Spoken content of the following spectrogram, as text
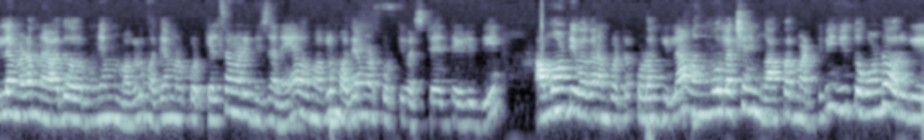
ಇಲ್ಲ ಮೇಡಮ್ ನಾವು ಅದು ಅವ್ರ ಮುನಿಯಮ್ಮ ಮಗಳು ಮದುವೆ ಮಾಡ್ಕೊಡ್ ಕೆಲಸ ಮಾಡಿದ್ ನಿಜಾನೇ, ಅವ್ರ ಮಗಳು ಮದುವೆ ಮಾಡ್ಕೊಡ್ತೀವಿ ಅಷ್ಟೇ ಅಂತ ಹೇಳಿದ್ವಿ. ಅಮೌಂಟ್ ಇವಾಗ ನಮ್ಗೆ ಕೊಟ್ರೆ ಕೊಡೋಕಿಲ್ಲ, ಒಂದ್ ಮೂರ್ ಲಕ್ಷ ನಿಮ್ಗೆ ಆಫರ್ ಮಾಡ್ತೀವಿ, ನೀವು ತಗೊಂಡು ಅವ್ರಿಗೆ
